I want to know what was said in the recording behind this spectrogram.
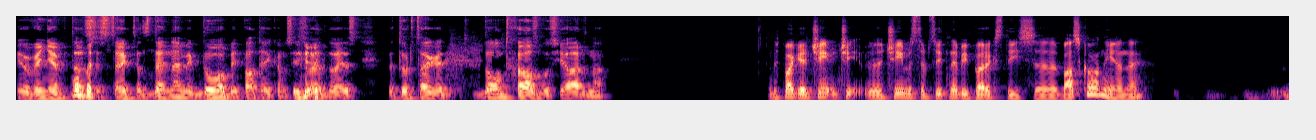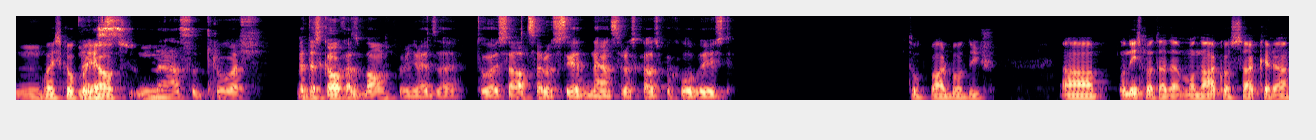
Jo viņiem Nu, tas, bet- es teiktu, tas dinamika doba bija patīkams izveidojies, bet tur tagad Don't Hals būs jārunā. Bet pagaidiet, Čim, Čim, Čims, starp citu, nebija parakstījis uh, Baskonijā, ne? Mm, Vai es kaut ko es jaucu? Neesmu drošs. Bet es kaut kādas baumas par viņu redzēju. To es atceros, tagad neatceros, kāds par klubu īsti. Tūlīt pārbaudīšu. Uh, un īstenībā tādā Monako sakarā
